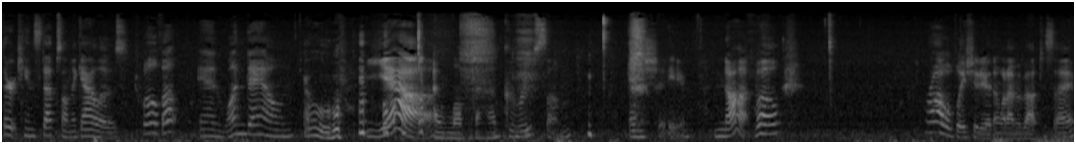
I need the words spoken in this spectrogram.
13 steps on the gallows, 12 up and one down. Oh. Yeah. I love that. Gruesome and shitty. Not, well, probably shittier than what I'm about to say.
